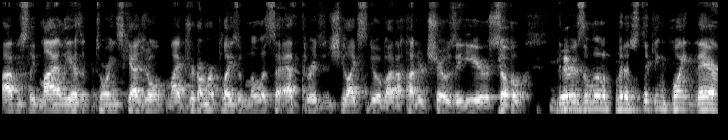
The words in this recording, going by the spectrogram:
Obviously, Miley has a touring schedule. My drummer plays with Melissa Etheridge, and she likes to do about 100 shows a year. So there is a little bit of sticking point there.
